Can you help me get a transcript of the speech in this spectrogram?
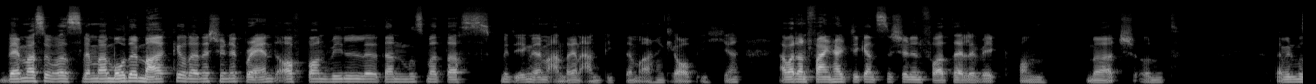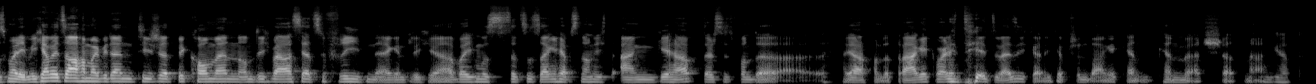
wenn man sowas, wenn man eine Modemarke oder eine schöne Brand aufbauen will, äh, dann muss man das mit irgendeinem anderen Anbieter machen, glaube ich, ja. Aber dann fallen halt die ganzen schönen Vorteile weg von Merch und damit muss man leben. Ich habe jetzt auch einmal wieder ein T-Shirt bekommen und ich war sehr zufrieden eigentlich, ja. Aber ich muss dazu sagen, ich habe es noch nicht angehabt. Also von der, ja, von der Tragequalität weiß ich gar nicht. Ich habe schon lange kein, kein Merch-Shirt mehr angehabt.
